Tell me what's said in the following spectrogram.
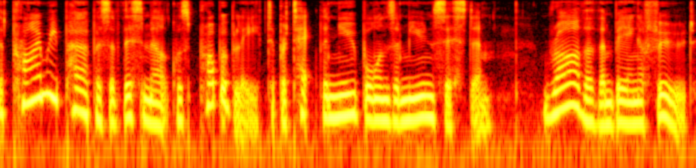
The primary purpose of this milk was probably to protect the newborn's immune system rather than being a food.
